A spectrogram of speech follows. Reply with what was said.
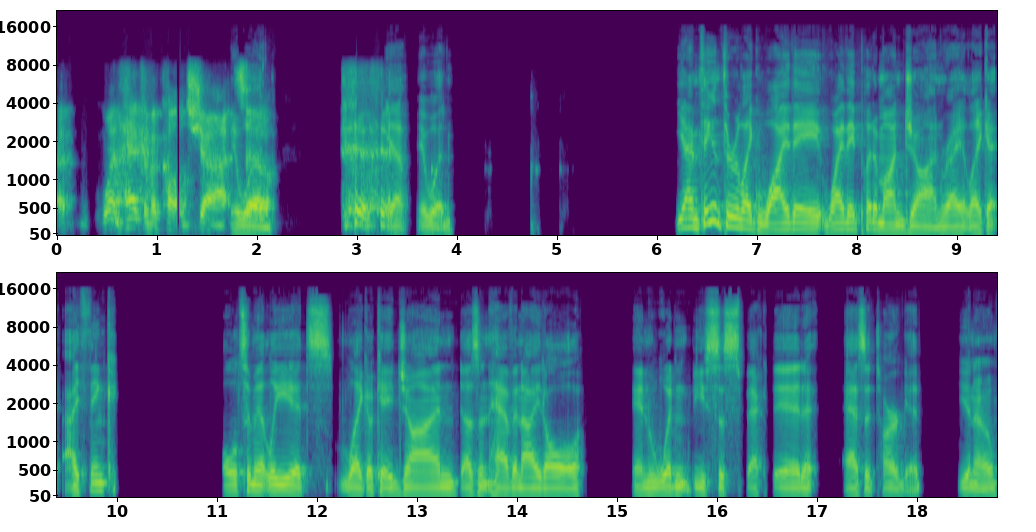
uh, one heck of a called shot. It so. Yeah, it would. Yeah, I'm thinking through like why they why they put him on John, right? Like I, I think ultimately it's like okay, John doesn't have an idol and wouldn't be suspected as a target, you know.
